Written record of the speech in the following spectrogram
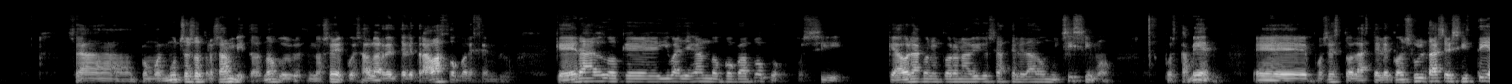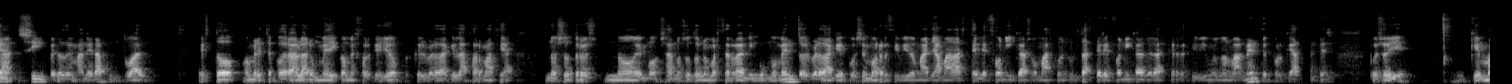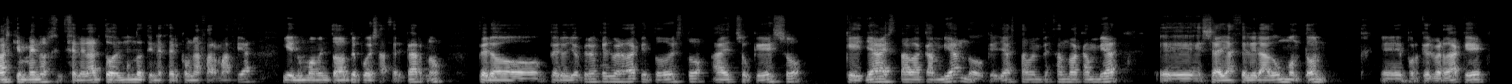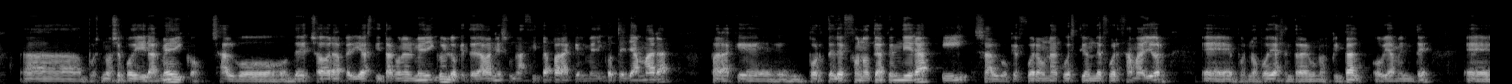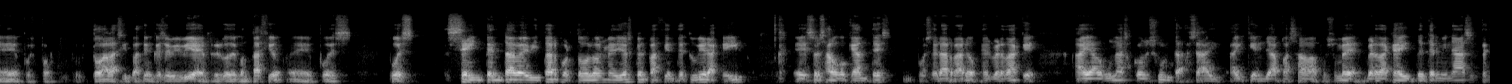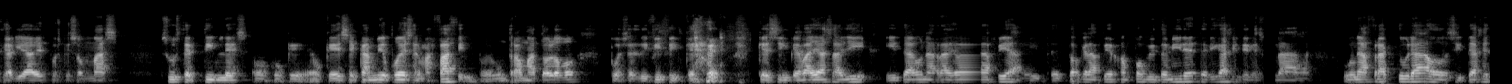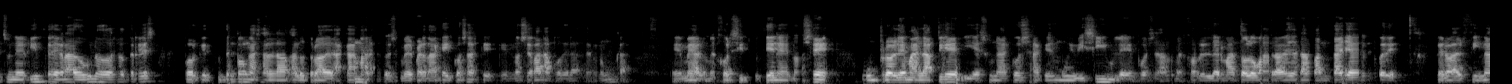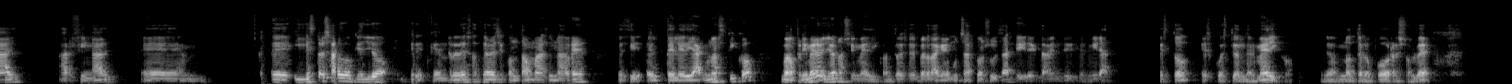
O sea, como en muchos otros ámbitos, ¿no? Pues, no sé, puedes hablar del teletrabajo, por ejemplo. ¿Que era algo que iba llegando poco a poco? Pues sí. ¿Que ahora con el coronavirus se ha acelerado muchísimo? Pues también. Eh, pues esto, ¿las teleconsultas existían? Sí, pero de manera puntual. Esto, hombre, te podrá hablar un médico mejor que yo, porque es verdad que la farmacia nosotros no hemos, o sea, nosotros no hemos cerrado en ningún momento. Es verdad que pues hemos recibido más llamadas telefónicas o más consultas telefónicas de las que recibimos normalmente, porque antes, pues oye, que más que menos, en general todo el mundo tiene cerca una farmacia y en un momento dado te puedes acercar, ¿no? Pero, pero yo creo que es verdad que todo esto ha hecho que eso, que ya estaba cambiando, que ya estaba empezando a cambiar, eh, se haya acelerado un montón. Eh, porque es verdad que ah, pues no se puede ir al médico, salvo, de hecho ahora pedías cita con el médico y lo que te daban es una cita para que el médico te llamara, para que por teléfono te atendiera y salvo que fuera una cuestión de fuerza mayor, eh, pues no podías entrar en un hospital, obviamente. eh, pues por toda la situación que se vivía, el riesgo de contagio, eh, pues, pues se intentaba evitar por todos los medios que el paciente tuviera que ir. Eso es algo que antes pues era raro. Es verdad que hay algunas consultas, hay, hay quien ya pasaba, pues hombre, verdad que hay determinadas especialidades pues que son más susceptibles o, que, que, ese cambio puede ser más fácil. Por un traumatólogo, pues es difícil que, que, sin que vayas allí y te haga una radiografía y te toque la pierna un poco y te mire, te diga si tienes una, una fractura o si te has hecho un esguince de grado 1, 2 o 3 porque tú te pongas al, otro lado de la cámara. Entonces, es verdad que hay cosas que, no se van a poder hacer nunca. Eh, a lo mejor si tú tienes, no sé, un problema en la piel y es una cosa que es muy visible, pues a lo mejor el dermatólogo a través de la pantalla puede... Pero al final, al final... Eh, eh, y esto es algo que yo, que, en redes sociales he contado más de una vez, es decir, el telediagnóstico... Bueno, primero yo no soy médico, entonces es verdad que hay muchas consultas que directamente dicen, mira, esto es cuestión del médico, yo no te lo puedo resolver.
